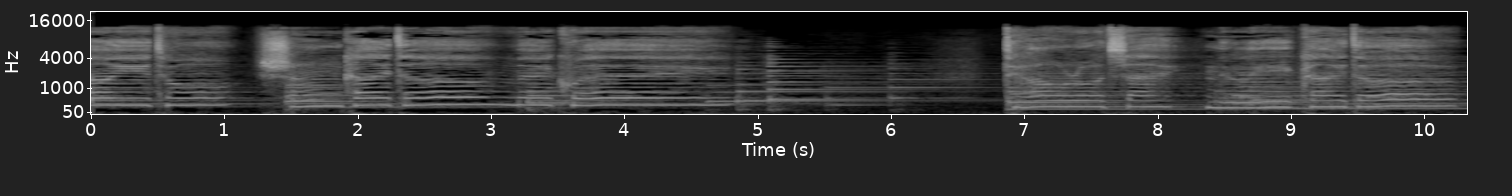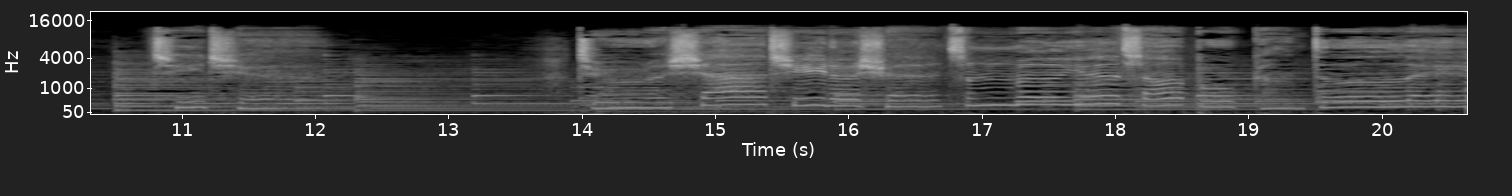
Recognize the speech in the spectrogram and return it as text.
那一朵盛开的玫瑰，掉落在你离开的季节。突然下起的雪，怎么也擦不干的泪。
